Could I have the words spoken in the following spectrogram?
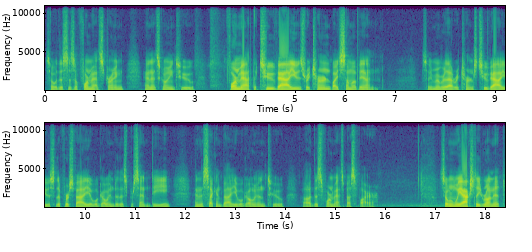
So this is a format string, and it's going to format the two values returned by sum of n. So remember that returns two values. So the first value will go into this percent %d, and the second value will go into uh, this format specifier. So when we actually run it,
